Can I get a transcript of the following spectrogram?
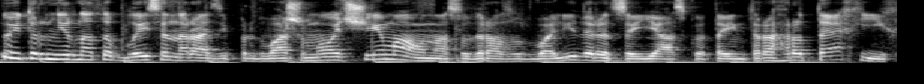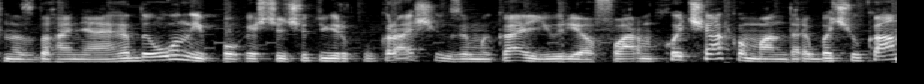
Ну і турнірна таблиця наразі перед вашими очима. У нас одразу два лідери: це Яско та Інтерагротех. Їх наздоганяє Гедеон, і поки що четвірку кращих замикає Юрія Фарм. Хоча команда Рибачука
